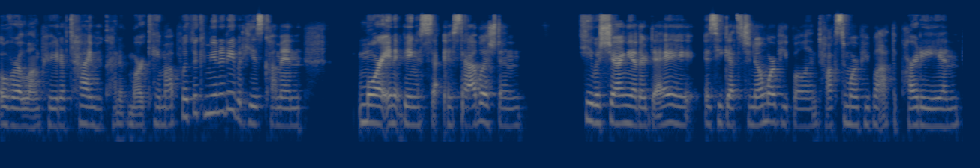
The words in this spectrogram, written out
over a long period of time who kind of more came up with the community, but he's come in more in it being established. And he was sharing the other day as he gets to know more people and talks to more people at the party and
